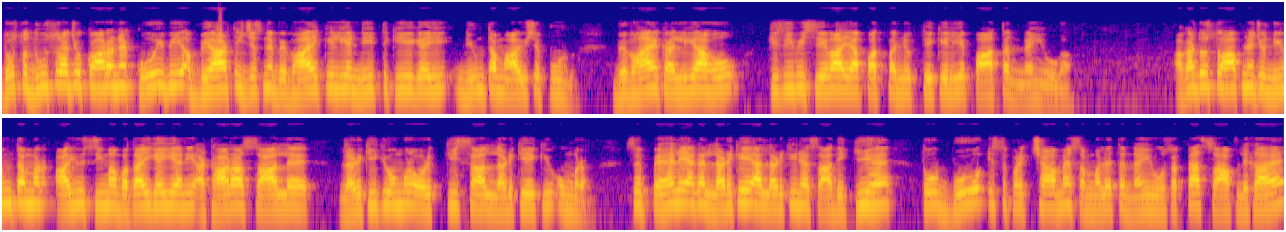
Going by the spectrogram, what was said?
दोस्तों, दूसरा जो कारण है, कोई भी अभ्यर्थी जिसने विवाह के लिए नियुक्त की गई न्यूनतम आयु से पूर्व विवाह कर लिया हो, किसी भी सेवा या पद पर नियुक्ति के लिए पात्र नहीं होगा। अगर दोस्तों आपने जो न्यूनतम आयु सीमा बताई गई यानी 18 साल लड़की की उम्र और 21 साल लड़के की उम्र से पहले अगर लड़के या लड़की ने शादी की है तो वो इस परीक्षा में सम्मिलित नहीं हो सकता, साफ़ लिखा है।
